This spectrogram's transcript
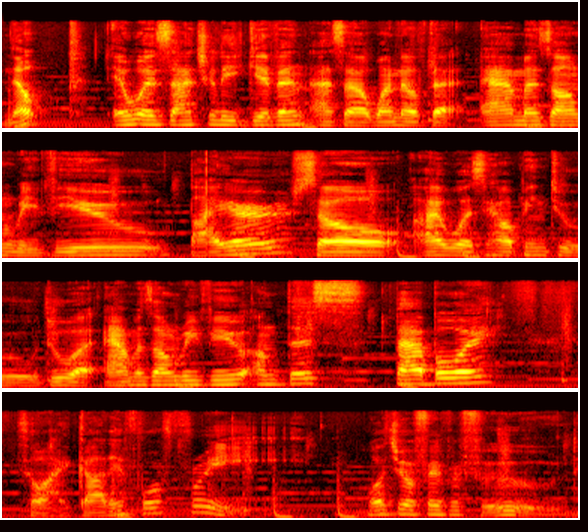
Nope. It was actually given as a, one of the Amazon review buyer. So I was helping to do an Amazon review on this bad boy. So I got it for free. What's your favorite food?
